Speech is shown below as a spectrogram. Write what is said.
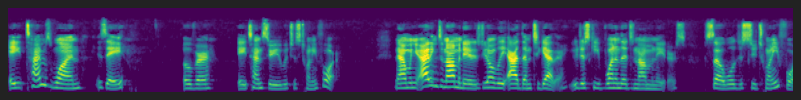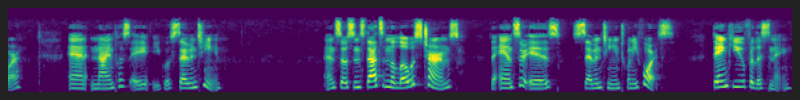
8 times 1 is 8 over 8 times 3, which is 24. Now, when you're adding denominators, you don't really add them together. You just keep one of the denominators. So we'll just do 24, and 9 plus 8 equals 17. And so since that's in the lowest terms, the answer is 17 24ths. Thank you for listening.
